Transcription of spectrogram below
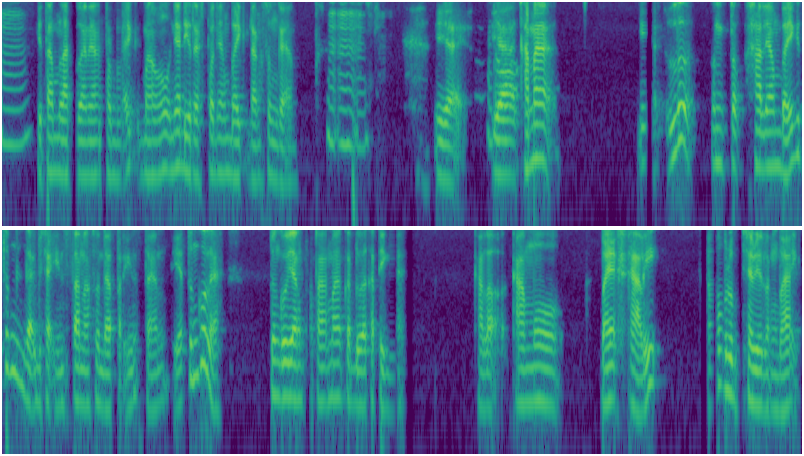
Hmm. Kita melakukan yang terbaik, maunya direspon yang baik langsung kan. Mm-mm. Iya, ya karena ya, lu untuk hal yang baik itu nggak bisa instan langsung dapat instan. Ya tunggulah, tunggu yang pertama, kedua, ketiga. Kalau kamu baik sekali, kamu belum bisa bilang baik.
